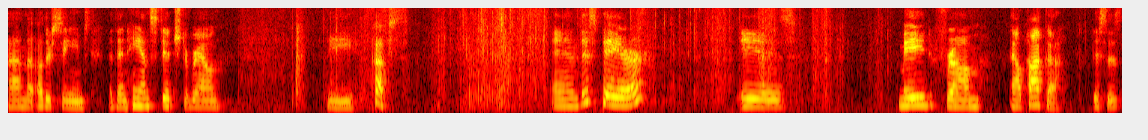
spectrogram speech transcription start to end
on the other seams, and then hand stitched around the cuffs. And this pair is made from alpaca. This is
